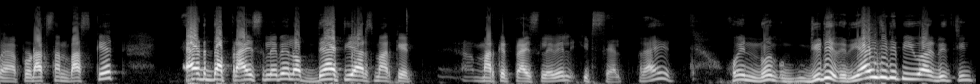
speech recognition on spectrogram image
uh, production basket at the price level of that year's market uh, market price level itself right? When no, GDP, real gdp you are reaching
